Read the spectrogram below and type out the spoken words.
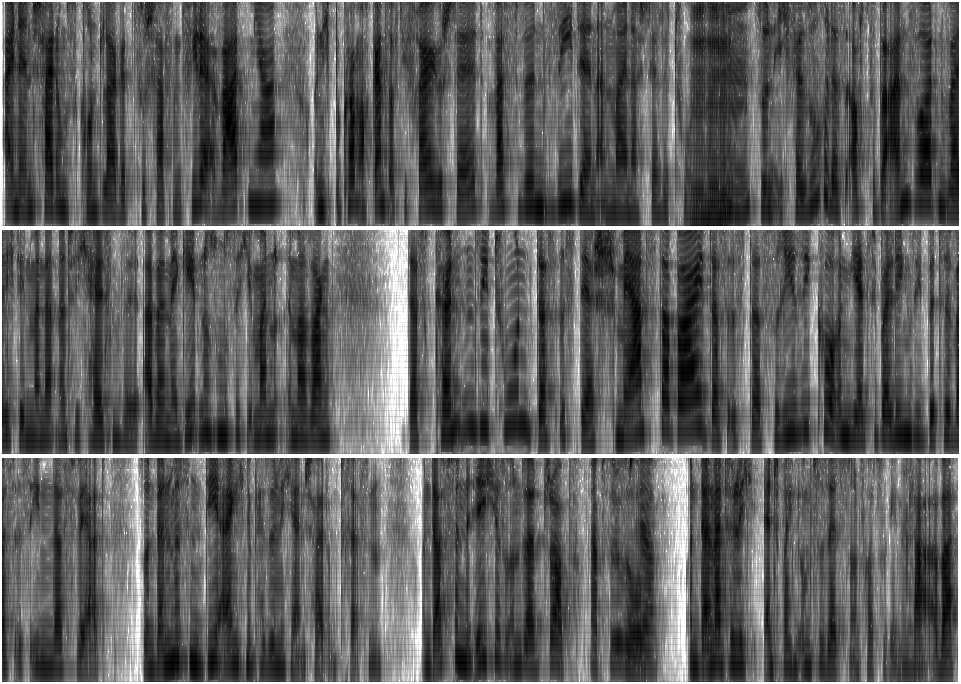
eine Entscheidungsgrundlage zu schaffen. Viele erwarten ja, und ich bekomme auch ganz oft die Frage gestellt, was würden Sie denn an meiner Stelle tun? Mhm. So, und ich versuche das auch zu beantworten, weil ich den Mandanten natürlich helfen will. Aber im Ergebnis muss ich immer, immer sagen, das könnten Sie tun, das ist der Schmerz dabei, das ist das Risiko und jetzt überlegen Sie bitte, was ist Ihnen das wert? So, und dann müssen die eigentlich eine persönliche Entscheidung treffen. Und das finde ich ist unser Job. Absolut, so. ja. Und dann Ja. natürlich entsprechend umzusetzen und vorzugehen, klar. Aber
